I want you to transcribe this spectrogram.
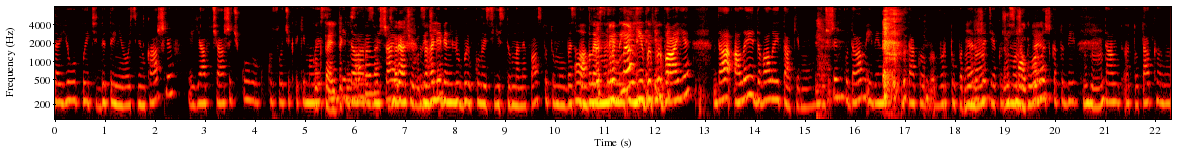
даю пити дитині, ось він кашляв. Я в чашечку кусочок такий малесенький, такий да, зробили? З розмішаю. Взагалі він любив колись їсти в мене пасту, тому без А, проблем без він проблем? її випиває. Да, але давала і так йому. Шинку дам, і він так в- рту подержить. Я кажу, може, горлишка тобі там, е, то так, е,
